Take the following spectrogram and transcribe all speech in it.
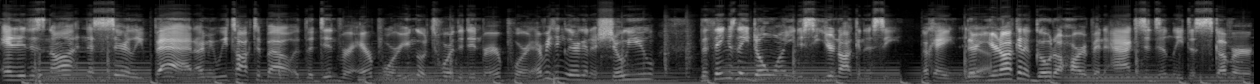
and it is not necessarily bad. I mean we talked about the denver airport. You can go tour the denver airport. Everything they're going to show you the things they don't want you to see you're not going to see okay? Yeah. you're not going to go to HAARP and accidentally discover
